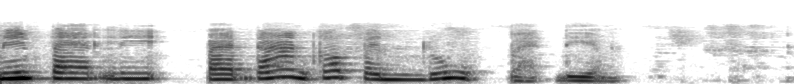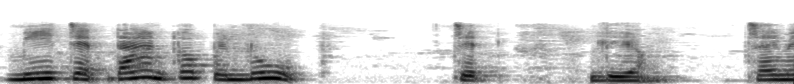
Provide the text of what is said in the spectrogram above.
มีแปดลีแปดด้านก็เป็นรูปแปดเหลี่ยม มีเจ็ดด้านก็เป็นรูปเจ็ดเหลี่ยมใช่ไหม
